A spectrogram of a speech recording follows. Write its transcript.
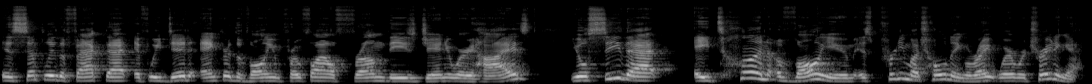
is simply the fact that if we did anchor the volume profile from these January highs, you'll see that a ton of volume is pretty much holding right where we're trading at.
